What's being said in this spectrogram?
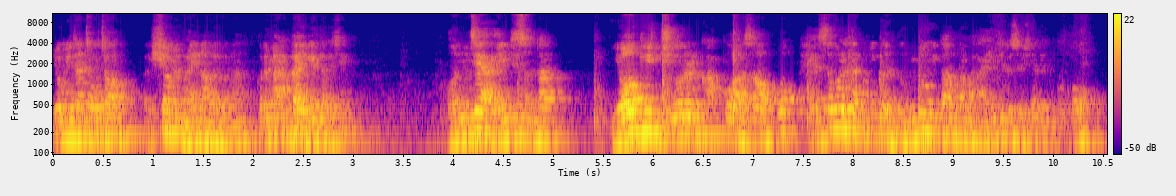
이거 괜찮죠? 그죠? 시험에 많이 나와요 그러면 아까 얘기했다 그치? 언제 ing 쓴다? 여기 주어를 갖고 와서 어? 해석을 해보니까 능동이다 그러면 ing를 쓰셔야 되는 거고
